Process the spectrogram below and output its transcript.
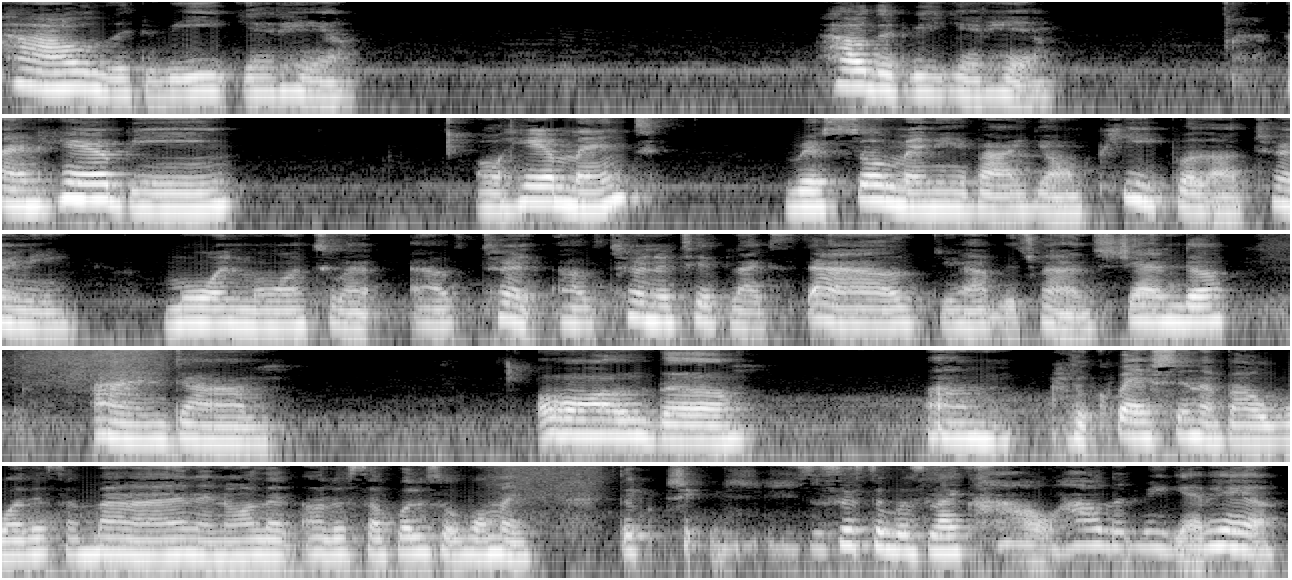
How did we get here? How did we get here? And here being, or here meant, where so many of our young people are turning more and more to an altern- alternative lifestyle. You have the transgender and um, all the um, the question about what is a man and all that other stuff. What is a woman? The, she, the sister was like, "How? How did we get here?"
